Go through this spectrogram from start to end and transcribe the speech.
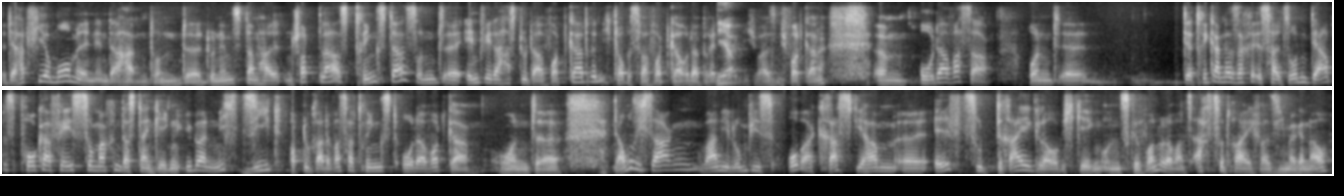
der hat vier Murmeln in der Hand und äh, du nimmst dann halt ein Shotglas, trinkst das und äh, entweder hast du da Wodka drin, ich glaube es war Wodka oder Brennwein, ja. ich weiß nicht, Wodka, ne? Ähm, oder Wasser. Und äh, der Trick an der Sache ist halt so ein derbes Pokerface zu machen, dass dein Gegenüber nicht sieht, ob du gerade Wasser trinkst oder Wodka. Und äh, da muss ich sagen, waren die Lumpis oberkrass. Die haben äh, 11 zu 3, glaube ich, gegen uns gewonnen. Oder waren es 8 zu 3, ich weiß nicht mehr genau.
